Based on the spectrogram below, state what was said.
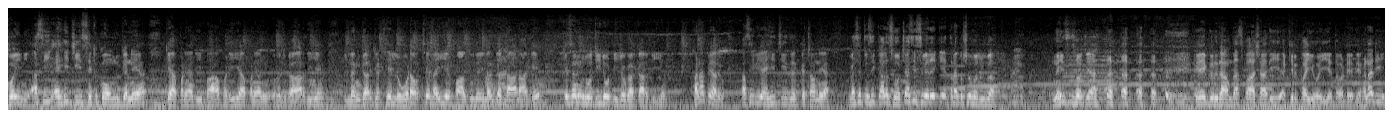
ਕੋਈ ਨਹੀਂ। ਅਸੀਂ ਇਹੀ ਚੀਜ਼ ਸਿੱਖ ਕੌਮ ਨੂੰ ਕਹਿੰਦੇ ਆ ਕਿ ਆਪਣਿਆਂ ਦੀ ਬਾਹ ਫੜੀ, ਆਪਣਿਆਂ ਨੂੰ ਰੋਜ਼ਗਾਰ ਦਈਏ। ਲੰਗਰ ਜਿੱਥੇ ਲੋੜ ਆ, ਉੱਥੇ ਲਾਈਏ, ਫਾਲਤੂ ਦੇ ਲੰਗਰ ਨਾ ਲਾ ਕੇ ਕਿਸੇ ਨੂੰ ਰੋਜੀ ਰੋਟੀ ਜੋਗਾ ਕਰ ਦਈਏ। ਹਨਾ ਪਿਆਰਿਓ? ਅਸੀਂ ਵੀ ਇਹੀ ਚੀਜ਼ ਚਾਹੁੰਦੇ ਆ ਵੈਸੇ ਤੁਸੀਂ ਕੱਲ ਸੋਚਿਆ ਸੀ ਸਵੇਰੇ ਕਿ ਇਸ ਤਰ੍ਹਾਂ ਕੁਝ ਹੋ ਜਾਊਗਾ? ਨਹੀਂ ਸੀ ਸੋਚਿਆ। ਇਹ ਗੁਰੂ ਰਾਮਦਾਸ ਪਾਤਸ਼ਾਹ ਦੀ ਕਿਰਪਾ ਹੀ ਹੋਈ ਹੈ ਤੁਹਾਡੇ ਤੇ। ਹਨਾ ਜੀ?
